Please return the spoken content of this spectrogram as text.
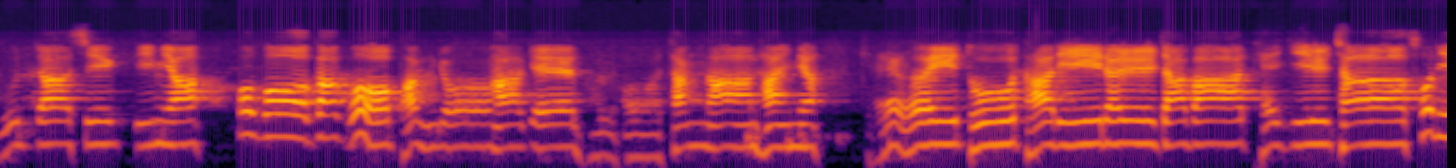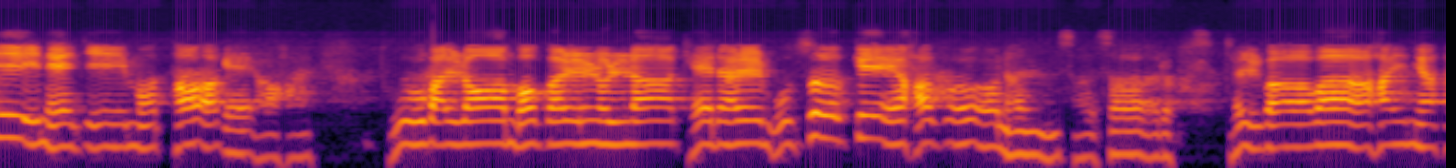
두 자씩 뛰며 오고 가고 방종하게 놀고 장난하며 개의 두 다리를 잡아 태질쳐 소리 내지 못하게 한두 발로 목을 눌러 개를 무섭게 하고는 스스로 즐거워하며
